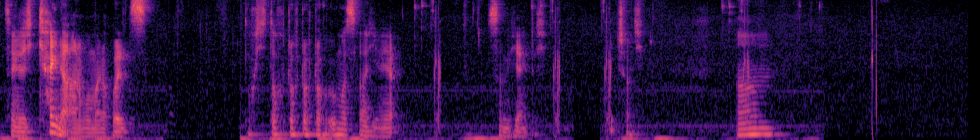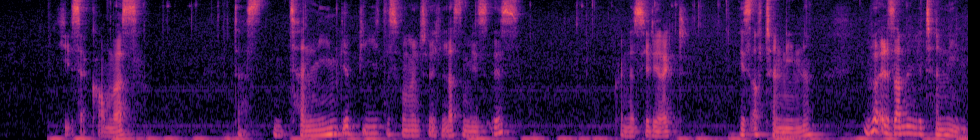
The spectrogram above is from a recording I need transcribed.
Jetzt habe ich keine Ahnung, wo meine Holz... Doch, doch, doch, doch, doch, irgendwas war hier, ja. Was haben wir hier eigentlich? Gut, Scheinchen. Ähm... Hier ist ja kaum was. Das Tanningebiet. Das wollen wir natürlich lassen, wie es ist. Wir können das hier direkt... Hier ist auch Tannin, ne? Überall sammeln wir Tannin.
